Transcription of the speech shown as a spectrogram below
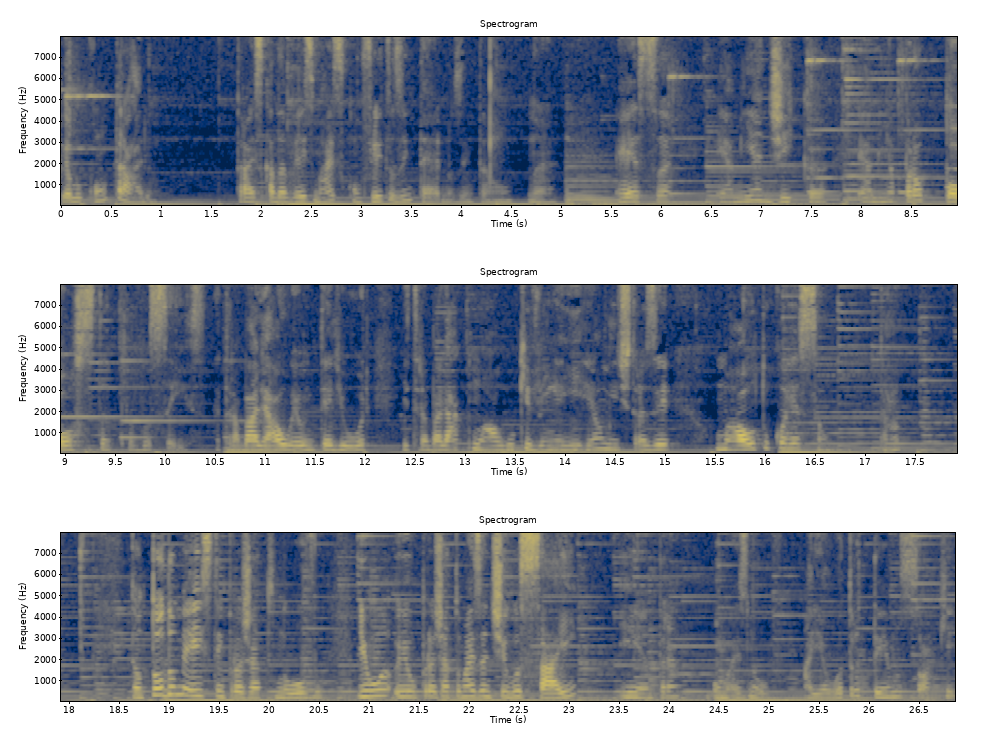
Pelo contrário, traz cada vez mais conflitos internos. Então, né? Essa é a minha dica, é a minha proposta para vocês. É trabalhar o eu interior e trabalhar com algo que venha aí realmente trazer uma autocorreção, tá? Então, todo mês tem projeto novo e o, e o projeto mais antigo sai e entra o mais novo. Aí é outro tema, só que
